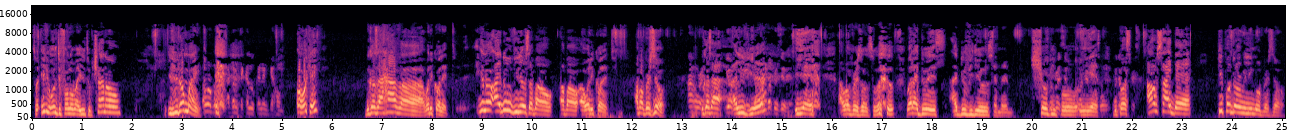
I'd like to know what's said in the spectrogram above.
So if you want to follow my YouTube channel, you don't mind. Oh, I'm gonna take a look and then get home. Oh, okay. Because I have uh, what do you call it? You know, I do videos about about uh, what do you call it? About Brazil. Ah, right. Because I You're- I live here. Brazil, Yeah, I love Brazil. So what I do is I do videos and then show Show people. to other Yes, other because outside there, people don't really know Brazil.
